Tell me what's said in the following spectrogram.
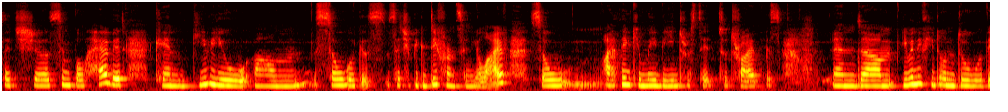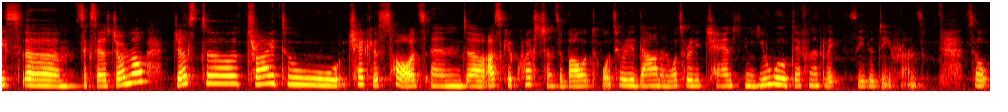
such a simple habit can give you um, so like a, such a big difference in your life. So, I I think you may be interested to try this. And um, even if you don't do this um, success journal, just uh, try to check your thoughts and uh, ask your questions about what's already done and what's already changed, and you will definitely see the difference. So,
